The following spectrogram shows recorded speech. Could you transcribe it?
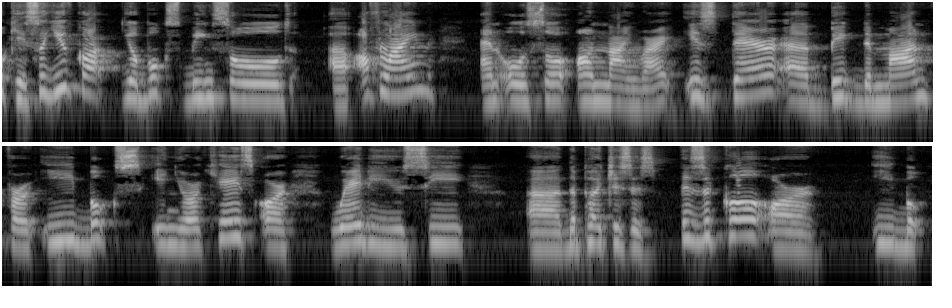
okay, so you've got your books being sold uh, offline and also online, right? Is there a big demand for ebooks in your case, or where do you see uh, the purchases, physical or ebook?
